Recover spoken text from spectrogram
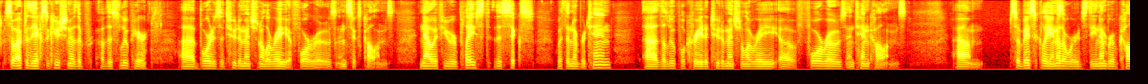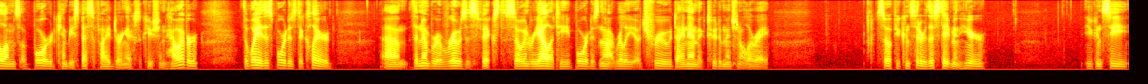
So after the execution of the of this loop here, uh, board is a two-dimensional array of four rows and six columns. Now if you replaced the six with the number 10, uh, the loop will create a two-dimensional array of four rows and 10 columns. Um, so basically, in other words, the number of columns of board can be specified during execution. However, the way this board is declared, um, the number of rows is fixed, so in reality, board is not really a true dynamic two-dimensional array. So if you consider this statement here, you can see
